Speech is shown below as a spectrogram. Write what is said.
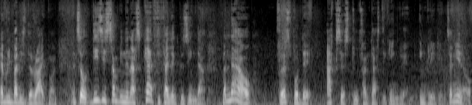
everybody's the right one. And so this is something that has kept Italian cuisine down. But now first for the access to fantastic ingredient, ingredients. And you know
